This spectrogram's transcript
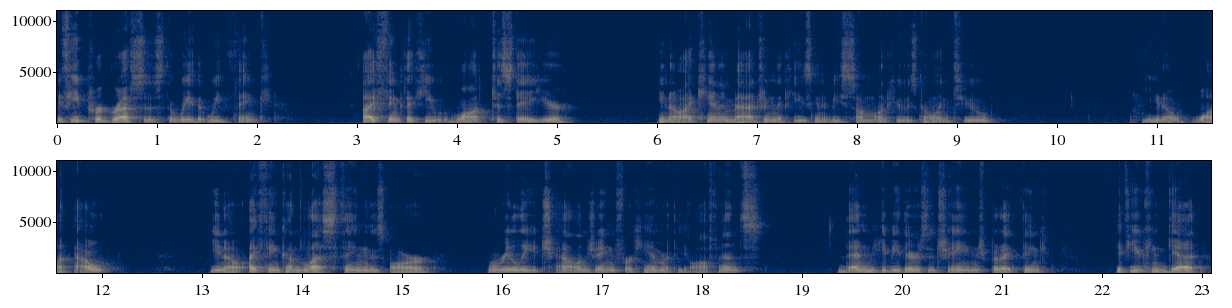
if he progresses the way that we think, I think that he would want to stay here. You know, I can't imagine that he's going to be someone who's going to, you know, want out you know, I think unless things are really challenging for him or the offense, then maybe there's a change. But I think if you can get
